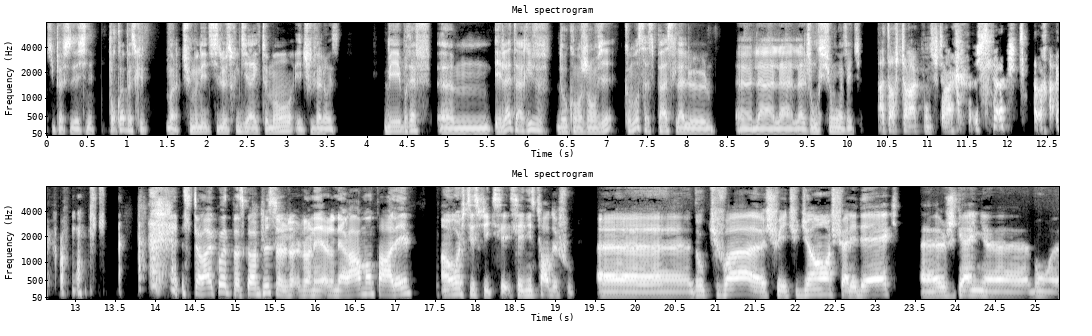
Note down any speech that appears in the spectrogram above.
qui peuvent se dessiner pourquoi? Parce que voilà tu monétises le truc directement et tu le valorises mais bref, euh, et là, tu arrives donc en janvier. Comment ça se passe là, le, euh, la, la, la, jonction avec? Attends, je te raconte, je te raconte, je te raconte. je te raconte parce qu'en plus, j'en ai, j'en ai rarement parlé. En gros, je t'explique, c'est, c'est une histoire de fou. Euh, donc, tu vois, je suis étudiant, je suis à l'EDEC, euh, je gagne, euh, bon, euh,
